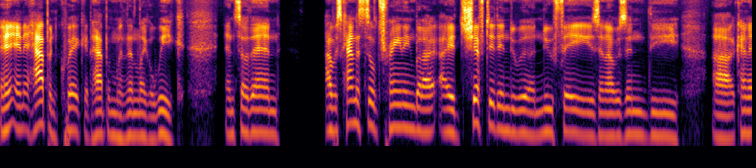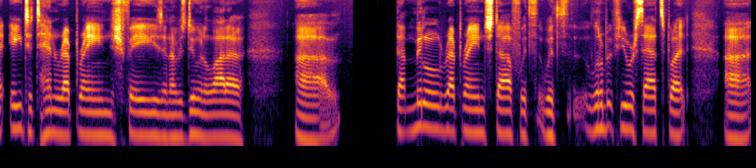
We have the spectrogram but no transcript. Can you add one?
and, and it happened quick. It happened within like a week. And so then I was kind of still training, but I, I had shifted into a new phase and I was in the uh, kind of eight to 10 rep range phase. And I was doing a lot of uh, that middle rep range stuff with, with a little bit fewer sets, but uh,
